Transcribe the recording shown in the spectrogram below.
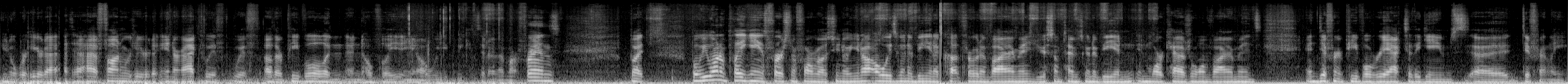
you know we're here to, to have fun we're here to interact with with other people and, and hopefully you know we, we consider them our friends but but we want to play games first and foremost you know you're not always going to be in a cutthroat environment you're sometimes going to be in, in more casual environments and different people react to the games uh, differently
